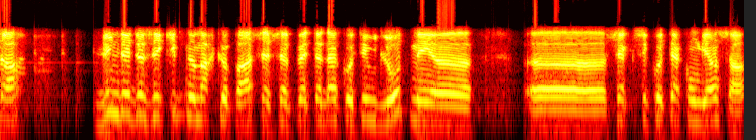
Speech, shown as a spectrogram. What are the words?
ça. L'une des deux équipes ne marque pas. Ça, ça peut être d'un côté ou de l'autre, mais euh, euh, c'est c'est coté à combien ça?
